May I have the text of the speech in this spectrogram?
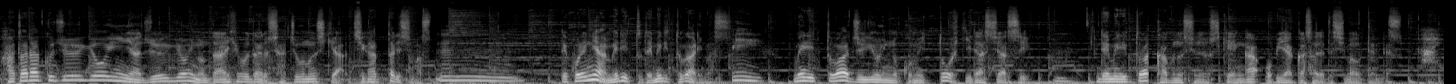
働く従業員や従業員の代表である社長の意識は違ったりします。うん。でこれにはメリットデメリットがあります。ええ。メリットは従業員のコミットを引き出しやすい。デメリットは株主の試験が脅かされてしまう点です。はい。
